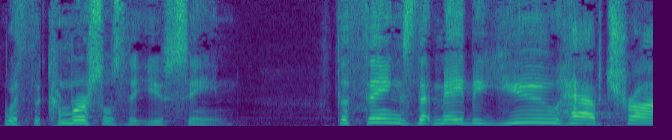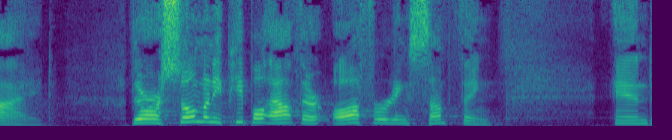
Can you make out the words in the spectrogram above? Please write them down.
with the commercials that you've seen, the things that maybe you have tried. There are so many people out there offering something. And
